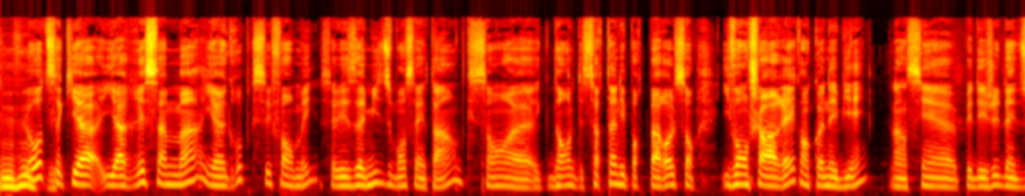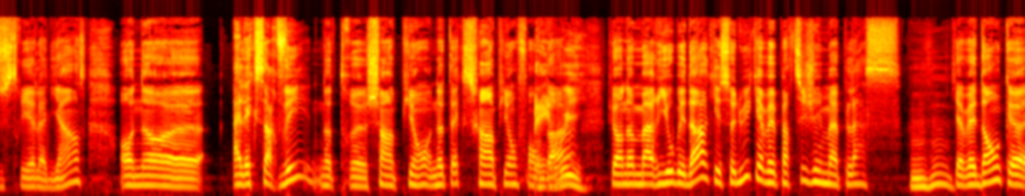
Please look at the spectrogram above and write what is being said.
Mhm. L'autre, c'est qu'il y a, il y a récemment, il y a un groupe qui s'est formé. C'est les Amis du Mont-Saint-Anne, qui sont, euh, dont certains des porte-paroles sont Yvon Charret, qu'on connaît bien, l'ancien euh, PDG de l'Industriel Alliance. On a euh, Alex Harvey, notre champion, notre ex-champion fondeur. Ben oui. Puis on a Mario Bédard, qui est celui qui avait parti J'ai ma place, Mhm. qui avait donc euh,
